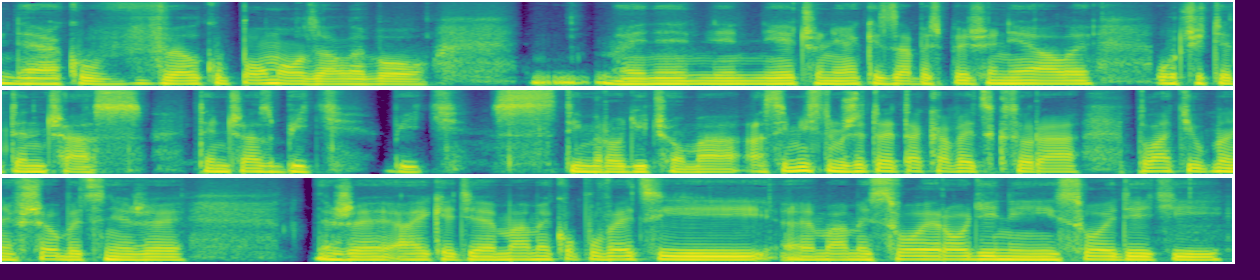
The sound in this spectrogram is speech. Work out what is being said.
nejakú veľkú pomoc alebo nie, nie, niečo, nejaké zabezpečenie, ale určite ten čas, ten čas byť, byť s tým rodičom. A asi myslím, že to je taká vec, ktorá platí úplne všeobecne, že že aj keď máme kopu vecí, e, máme svoje rodiny, svoje deti,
